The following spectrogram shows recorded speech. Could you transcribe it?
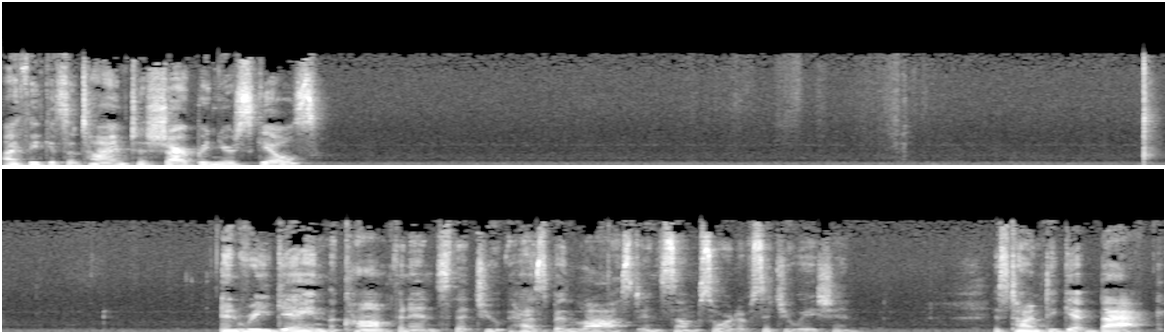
I think it's a time to sharpen your skills. and regain the confidence that you has been lost in some sort of situation. It's time to get back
